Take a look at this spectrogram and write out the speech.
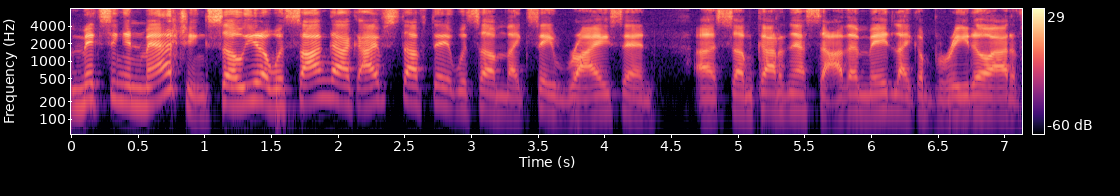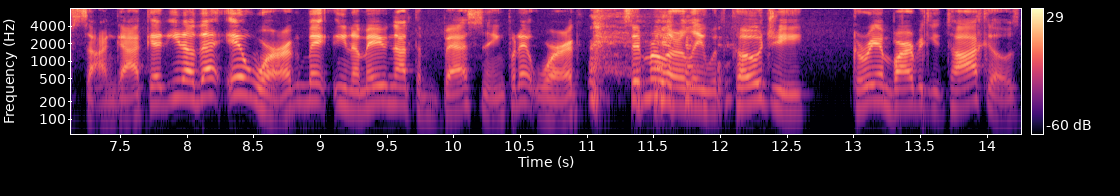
mixing and matching. So you know, with sangak, I've stuffed it with some like say rice and. Uh, some carne asada made like a burrito out of sangak, and you know that it worked. You know, maybe not the best thing, but it worked. Similarly with Kogi, Korean barbecue tacos,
